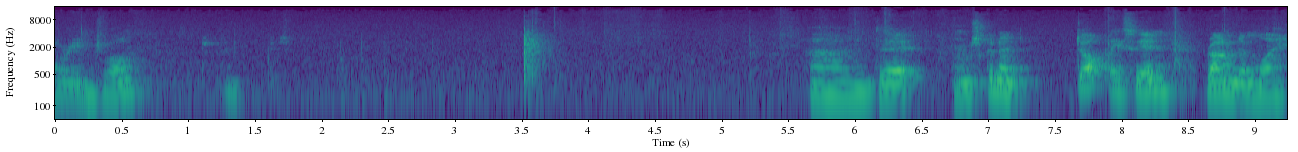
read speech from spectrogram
orange one. And uh, I'm just going to dot this in randomly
